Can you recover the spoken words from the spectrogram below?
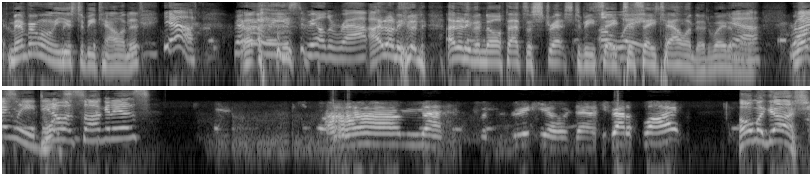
Remember when we used to be talented? yeah, remember when we used to be able to rap? I don't even I don't even know if that's a stretch to be say Oh, to say talented. Wait a yeah, minute. What's- Riley, do you know what song it is? Um, put the radio down. You got to fly? Oh my gosh!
